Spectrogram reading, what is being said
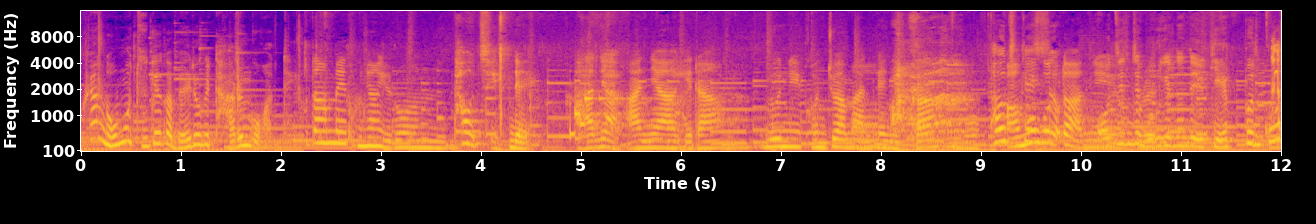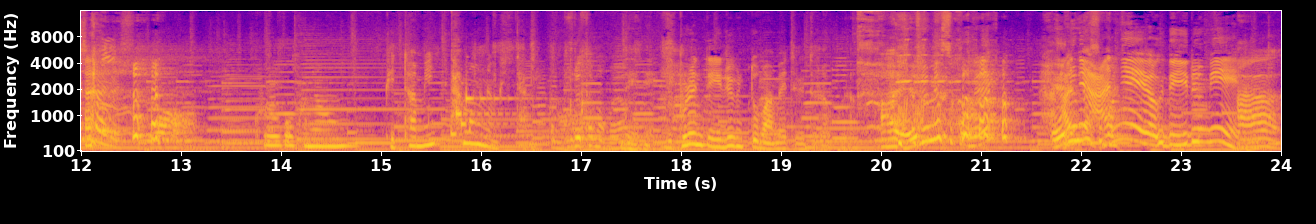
그냥 너무 두 개가 매력이 다른 것 같아요. 그 다음에 그냥 이런 파우치. 네 아니야. 안약이랑 눈이 건조하면 안 되니까 뭐 파우치 케이스 아무것도 아니에요. 어딘지 그래도. 모르겠는데 이렇게 예쁜 꽃이. 그리고 그냥 비타민 타 먹는 비타민. 물에 타 먹어요? 네네. 이 브랜드 이름이 또 마음에 들더라고요. 아, 에르메스 거네? 아니 에르메스 거- 아니에요. 근데 이름이 아,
